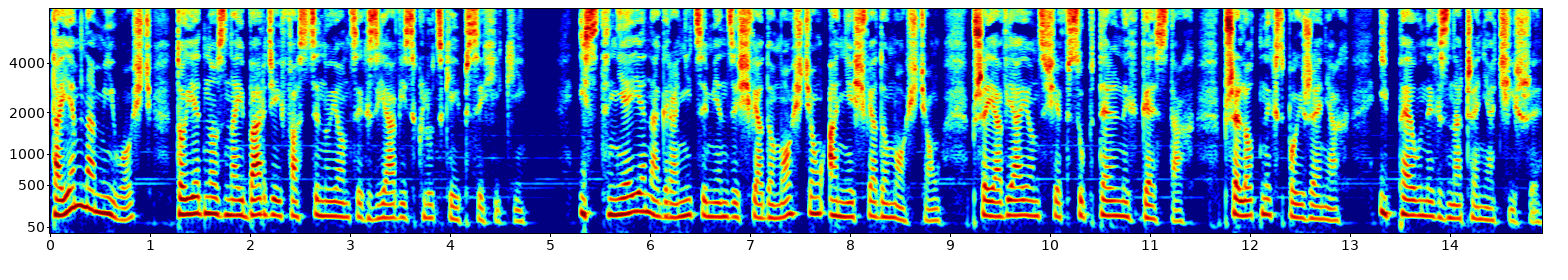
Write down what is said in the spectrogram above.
Tajemna miłość to jedno z najbardziej fascynujących zjawisk ludzkiej psychiki. Istnieje na granicy między świadomością a nieświadomością, przejawiając się w subtelnych gestach, przelotnych spojrzeniach i pełnych znaczenia ciszy.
